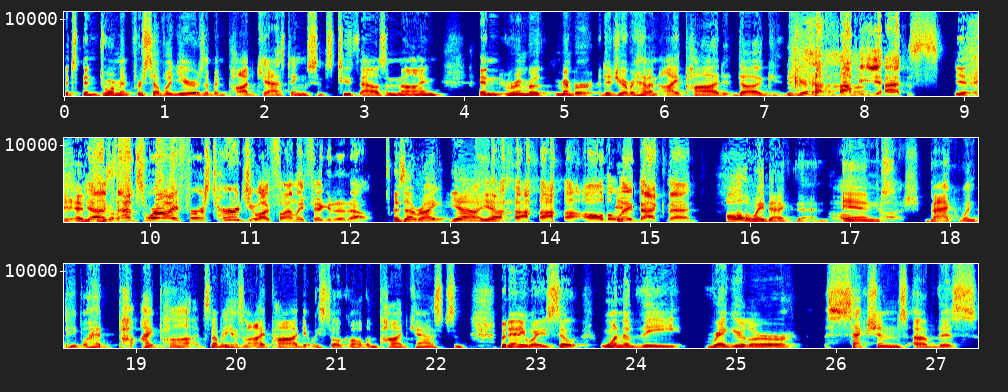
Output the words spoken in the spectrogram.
it's been dormant for several years. I've been podcasting since 2009. And remember, remember, did you ever have an iPod, Doug? Did you ever have an iPod? yes. Yeah, yes, that's where I first heard you. I finally figured it out. Is that right? Yeah, yeah. All the way back then. All the way back then. Oh and back when people had iPods. Nobody has an iPod, yet we still call them podcasts. And, but anyway, so one of the regular sections of this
